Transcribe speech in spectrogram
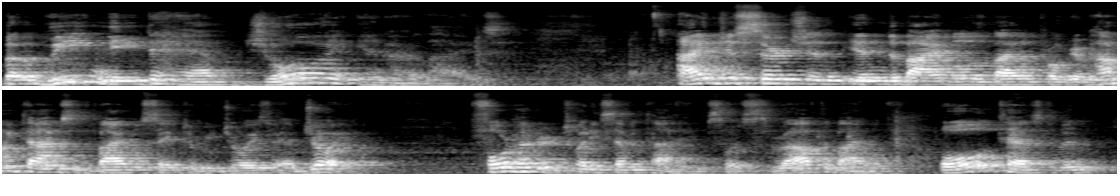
But we need to have joy in our lives. I just searched in, the Bible, the Bible program, how many times does the Bible say to rejoice or have joy? 427 times. So it's throughout the Bible. Old Testament.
